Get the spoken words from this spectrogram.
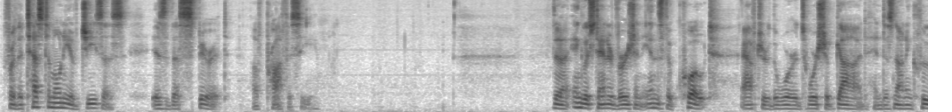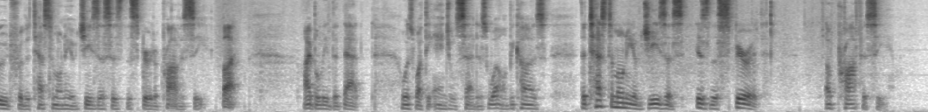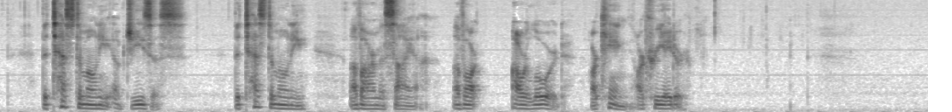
For the testimony of Jesus is the spirit of prophecy. The English Standard Version ends the quote after the words worship God and does not include for the testimony of Jesus is the spirit of prophecy. But I believe that that was what the angel said as well because the testimony of Jesus is the spirit of prophecy. The testimony of Jesus, the testimony of our Messiah, of our, our Lord, our King, our Creator.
